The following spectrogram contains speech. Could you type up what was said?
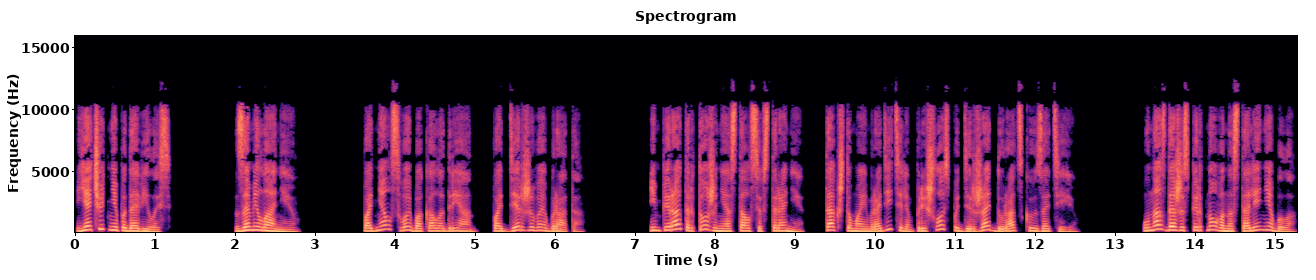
Я чуть не подавилась. «За Меланию». Поднял свой бокал Адриан, поддерживая брата. Император тоже не остался в стороне, так что моим родителям пришлось поддержать дурацкую затею. У нас даже спиртного на столе не было,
